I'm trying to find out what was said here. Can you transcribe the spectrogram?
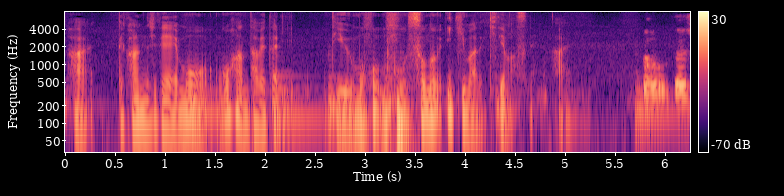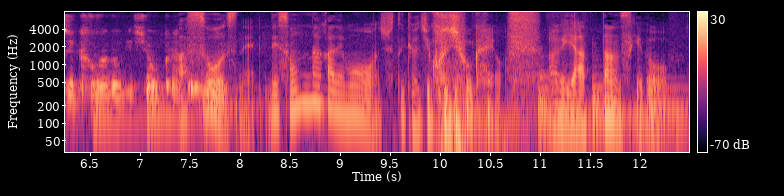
はい。って感じでもうご飯食べたりっていうもうもうその域まで来てますね。はい。あ同じ川の飯を食らあ。そうですね。でその中でもちょっと今日自己紹介をあのやったんですけどあ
